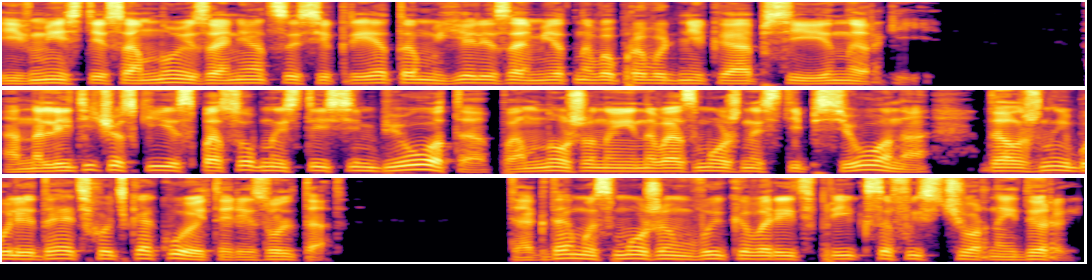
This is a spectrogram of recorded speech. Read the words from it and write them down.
и вместе со мной заняться секретом еле заметного проводника пси-энергии. Аналитические способности симбиота, помноженные на возможности псиона, должны были дать хоть какой-то результат. Тогда мы сможем выковырить приксов из черной дыры.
